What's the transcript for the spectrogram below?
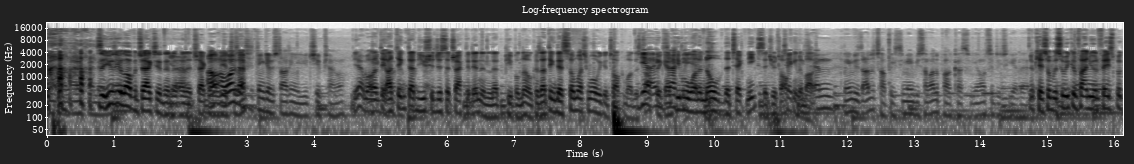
my life So then, use uh, your law of attraction and, yeah. and attract I, I was actually thinking of starting a YouTube channel. Yeah, well, I think I think that you should just attract it in and let people know because I think there's so much more we can talk about this Yeah, topic, and people exactly, want to know the techniques that you're talking Techniques, about. and maybe there's other topics, maybe some other podcasts we can also do together. Okay, so so we can find you on Facebook,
